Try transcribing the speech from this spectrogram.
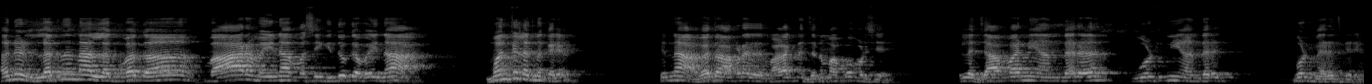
અને લગ્નના લગભગ બાર મહિના પછી કીધું કે ભાઈ, ના, મનથી લગ્ન કર્યા. કે ના, હવે તો આપણે બાળકને જન્મ આપવો પડશે. એટલે જાપાનની અંદર, કોર્ટની અંદર કોર્ટ મેરેજ કર્યા.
